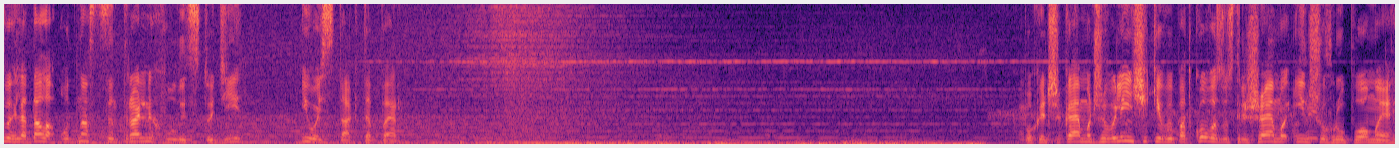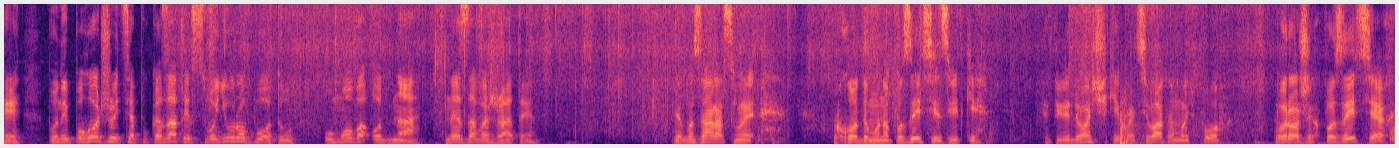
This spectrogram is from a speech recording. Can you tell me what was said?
виглядала одна з центральних вулиць тоді, і ось так тепер. Поки чекаємо джевелінщиків, випадково зустрічаємо іншу групу Омеги. Вони погоджуються показати свою роботу. Умова одна не заважати. Прямо зараз ми виходимо на позиції, звідки півдронщики працюватимуть по ворожих позиціях.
